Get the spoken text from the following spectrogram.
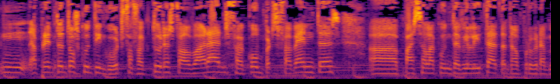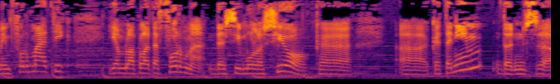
mm, aprèn tots els continguts, fa factures, fa albarans, fa compres, fa ventes, eh, passa la comptabilitat en el programa informàtic i amb la plataforma de simulació que eh, que tenim, doncs eh,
